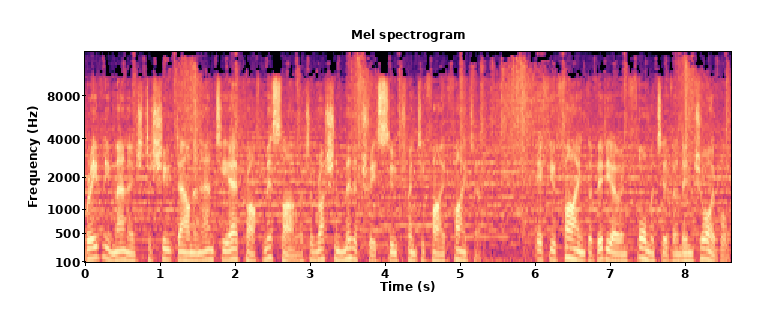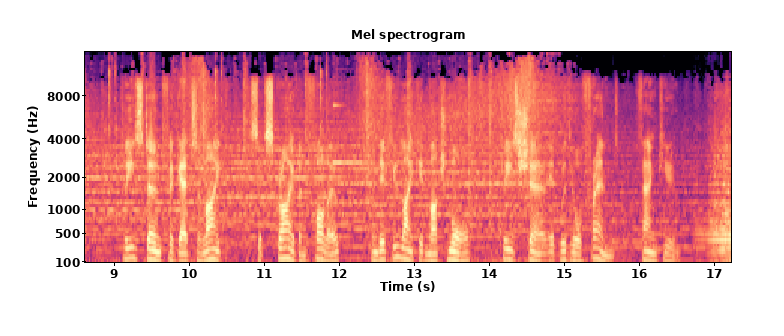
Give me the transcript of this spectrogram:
bravely managed to shoot down an anti-aircraft missile at a Russian military Su-25 fighter. If you find the video informative and enjoyable, please don't forget to like, subscribe and follow, and if you like it much more, please share it with your friend, thank you. Bye.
